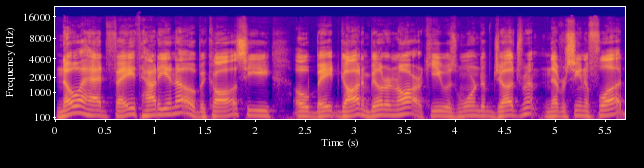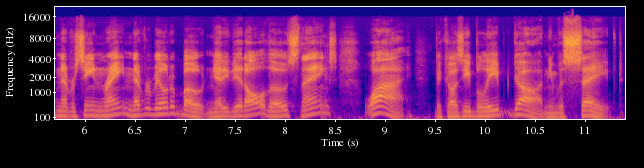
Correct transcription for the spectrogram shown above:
Noah had faith. How do you know? Because he obeyed God and built an ark. He was warned of judgment, never seen a flood, never seen rain, never built a boat, and yet he did all those things. Why? Because he believed God and he was saved.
